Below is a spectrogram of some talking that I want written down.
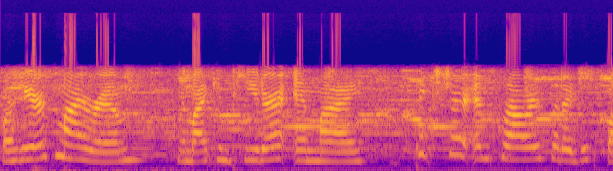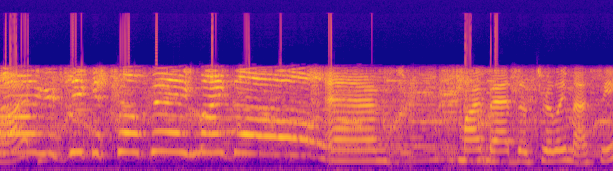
Well, here's my room and my computer and my picture and flowers that I just oh, bought. Oh, your cheek is so big, Michael. And my bed that's really messy.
